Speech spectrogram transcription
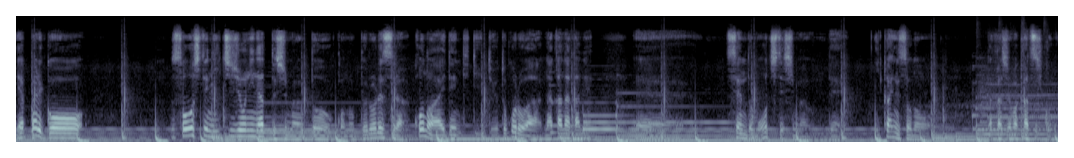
やっぱりこうそうして日常になってしまうとこのプロレスラー個のアイデンティティというところはなかなかね、えー、鮮度も落ちてしまうんでいかにその中島克彦のこ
